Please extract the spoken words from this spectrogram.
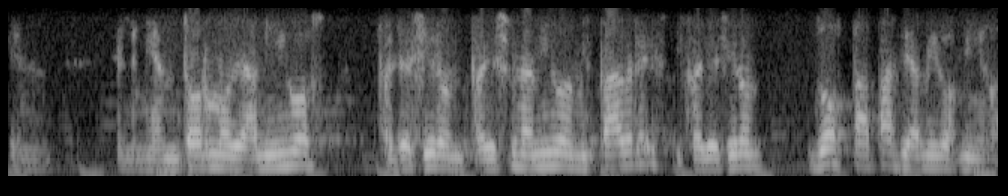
en, mi entorno de amigos, fallecieron, falleció un amigo de mis padres y fallecieron dos papás de amigos míos.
